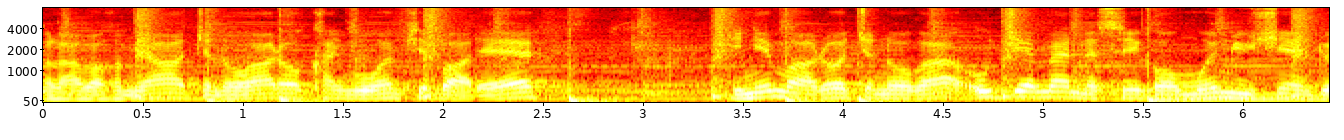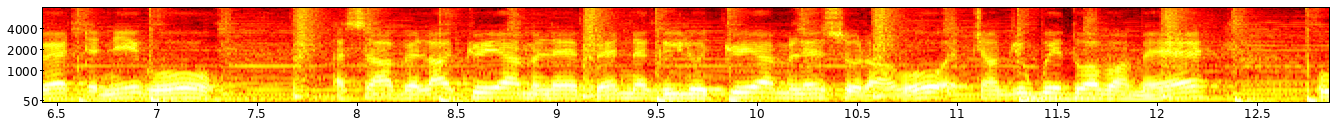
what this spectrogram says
္ဂလာပါခင်ဗျာကျွန်တော်ကတော့ခိုင်ဘဝန်းဖြစ်ပါတယ်ဒီနေ့မှာတော့ကျွန်တော်ကဥကျက်မတ်20ကောင်မွေးမြူရှင်အတွက်ဒီနေ့ကိုအစာဘယ်လောက်ကျွေးရမလဲဘယ်နှကီလိုကျွေးရမလဲဆိုတာကိုအကြံပြုပေးသွားပါမယ်ဥ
